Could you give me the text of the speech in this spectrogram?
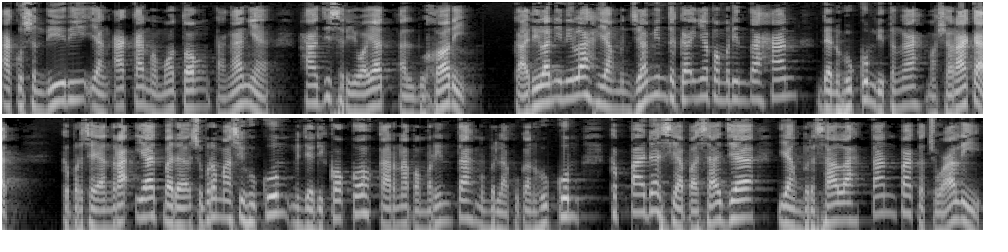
aku sendiri yang akan memotong tangannya. Hadis riwayat Al-Bukhari. Keadilan inilah yang menjamin tegaknya pemerintahan dan hukum di tengah masyarakat. Kepercayaan rakyat pada supremasi hukum menjadi kokoh karena pemerintah memperlakukan hukum kepada siapa saja yang bersalah tanpa kecuali.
